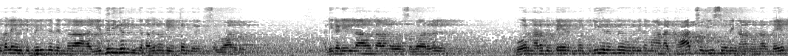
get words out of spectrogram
உடலை விட்டு பிரிந்தது என்பதாக எதிரிகள் இந்த பதினுடைய யுத்தம் குறித்து சொல்வார்கள். அடிக்கடி இல்லாத சொல்வார்கள். போர் நடந்துகிட்டே இருக்கும்போது திடீரென்று ஒரு விதமான காற்று வீசுவதை நான் உணர்ந்தேன்.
